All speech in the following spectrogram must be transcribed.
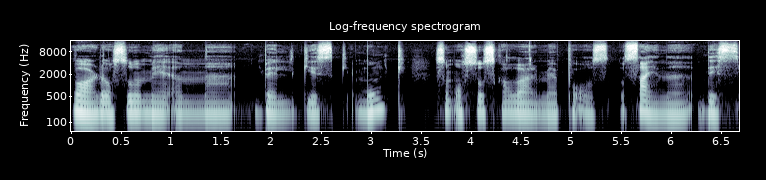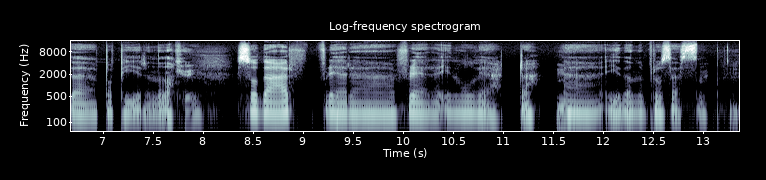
var det også med en uh, belgisk munk som også skal være med på å, segne disse papirene. Okay. Så det er flere, flere involverte mm. eh, i denne prosessen. Mm.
